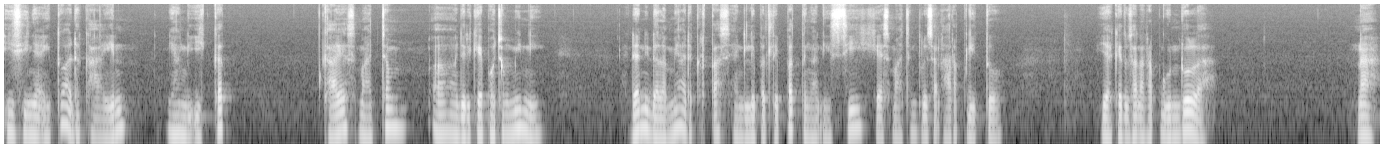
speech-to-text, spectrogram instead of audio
isinya itu ada kain yang diikat kayak semacam uh, jadi kayak pocong mini dan di dalamnya ada kertas yang dilipat-lipat dengan isi kayak semacam tulisan Arab gitu. Ya kayak tulisan Arab gundul lah. Nah,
